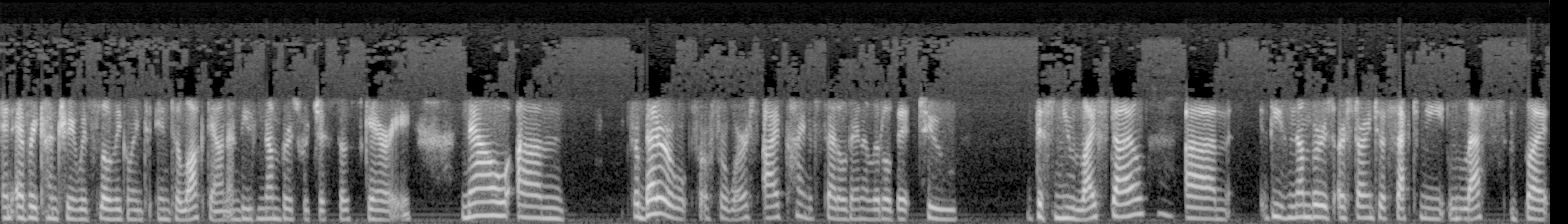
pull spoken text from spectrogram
and every country was slowly going to, into lockdown, and these numbers were just so scary. Now, um, for better or for, for worse, I've kind of settled in a little bit to this new lifestyle. Um, these numbers are starting to affect me less, but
